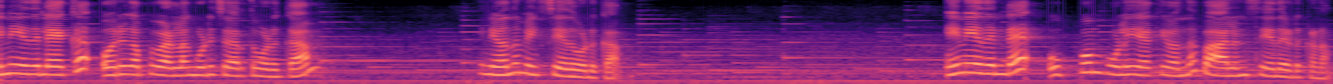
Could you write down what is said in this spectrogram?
ഇനി ഇതിലേക്ക് ഒരു കപ്പ് വെള്ളം കൂടി ചേർത്ത് കൊടുക്കാം. ഇനി ഒന്ന് മിക്സ് ചെയ്ത് കൊടുക്കാം. ഇനി ഇതിന്റെ ഉപ്പും പുളിയൊക്കെ ഒന്ന് ബാലൻസ് ചെയ്തെടുക്കണം.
